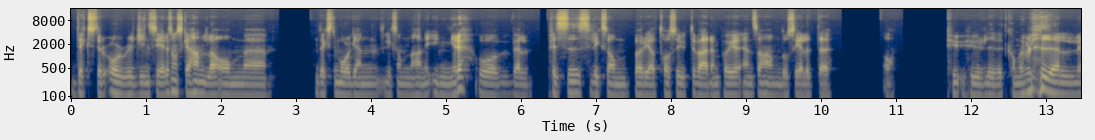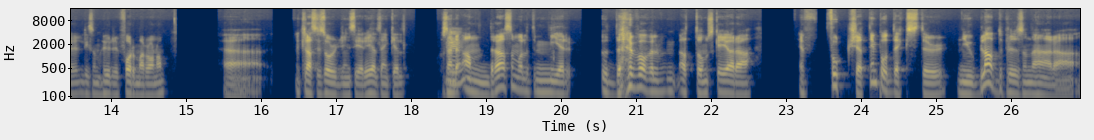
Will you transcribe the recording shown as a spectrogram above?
Dexter Origin-serie som ska handla om eh, Dexter Morgan liksom när han är yngre och väl precis liksom börjar ta sig ut i världen på ensam hand och se lite ja, hur, hur livet kommer bli eller liksom hur det formar honom. Uh, en klassisk origin-serie helt enkelt. Och sen Mm. det andra som var lite mer udda var väl att de ska göra en fortsättning på Dexter New Blood, precis som den här eh,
